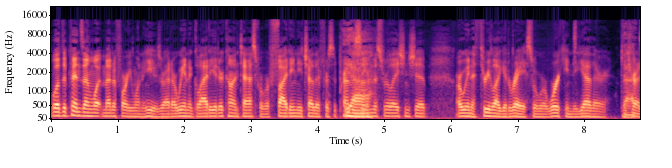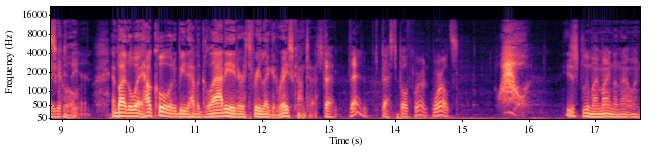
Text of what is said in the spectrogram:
Well, it depends on what metaphor you want to use, right? Are we in a gladiator contest where we're fighting each other for supremacy Yeah. in this relationship? Are we in a three legged race where we're working together to try to get cool. to the end? And by the way, how cool would it be to have a gladiator three-legged race contest? The, the best of both world, worlds. Wow, you just blew my mind on that one.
